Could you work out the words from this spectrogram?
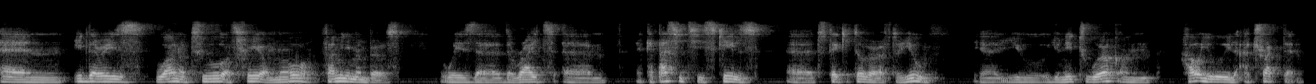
And if there is one or two or three or more family members with uh, the right um, capacity, skills uh, to take it over after you, uh, you you need to work on how you will attract them.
